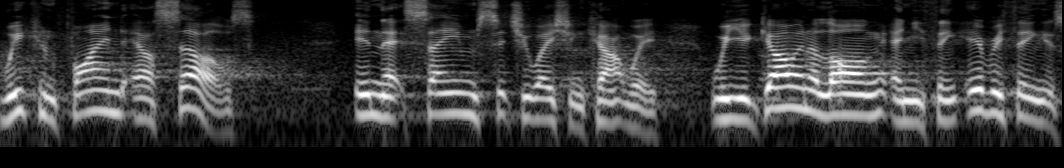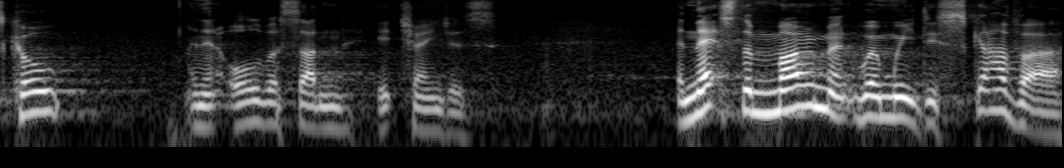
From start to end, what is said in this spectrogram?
we can find ourselves in that same situation, can't we? Where you're going along and you think everything is cool, and then all of a sudden it changes. And that's the moment when we discover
